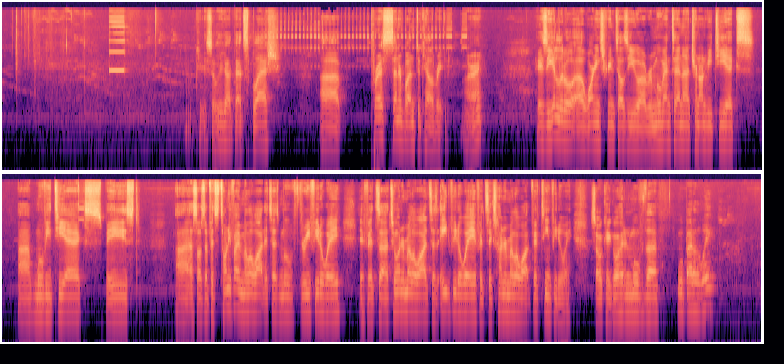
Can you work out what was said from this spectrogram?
Okay, so we got that splash. Uh, press center button to calibrate. All right. Okay, so you get a little uh, warning screen that tells you uh, remove antenna, turn on VTX, uh, move VTX, spaced. Uh, so, if it's 25 milliwatt, it says move 3 feet away. If it's uh, 200 milliwatt, it says 8 feet away. If it's 600 milliwatt, 15 feet away. So okay, go ahead and move the whoop out of the way.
